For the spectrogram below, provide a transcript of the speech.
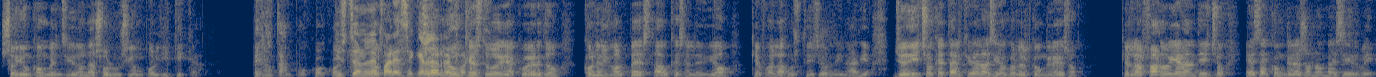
Soy un convencido de una solución política, pero tampoco a cualquier usted no le parece que Yo la nunca reforma- estuve de acuerdo con el golpe de Estado que se le dio, que fue a la justicia ordinaria. Yo he dicho, ¿qué tal que hubiera sido con el Congreso? Que el Alfaro hubieran dicho, ese Congreso no me sirve.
